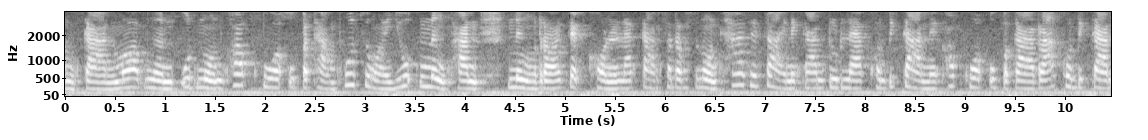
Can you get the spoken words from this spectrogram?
น การมอบเงินอุดหนุนครอบครัวอุปถัมภ์ผู้สูงอายุ 1,107 คน และการสนับสนุนค่าใช้จ่ายในการดูแลคนพิการในครอบครัวอุปการะคนพิการ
